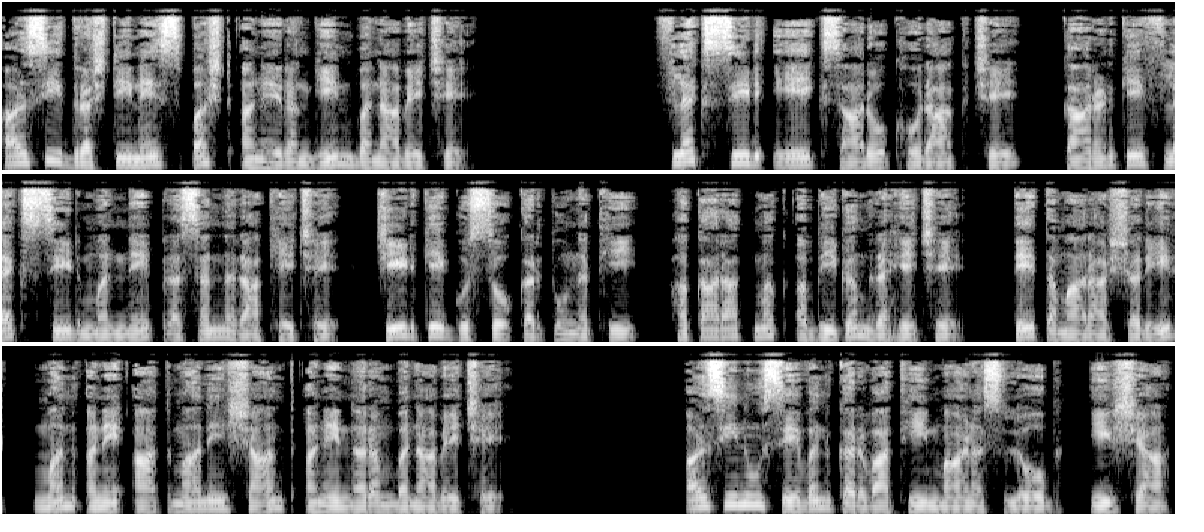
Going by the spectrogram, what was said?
અળસી દ્રષ્ટિને સ્પષ્ટ અને રંગીન બનાવે છે. ફ્લેક્સ સીડ એ એક સારો ખોરાક છે, કારણ કે ફ્લેક્સ સીડ મનને પ્રસન્ન રાખે છે, ચીડ કે ગુસ્સો કરતું નથી, હકારાત્મક અભિગમ રહે છે, તે તમારા શરીર, મન અને આત્માને શાંત અને નરમ બનાવે છે. અળસીનું સેવન કરવાથી માણસ લોભ, ઈર્ષ્યા,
